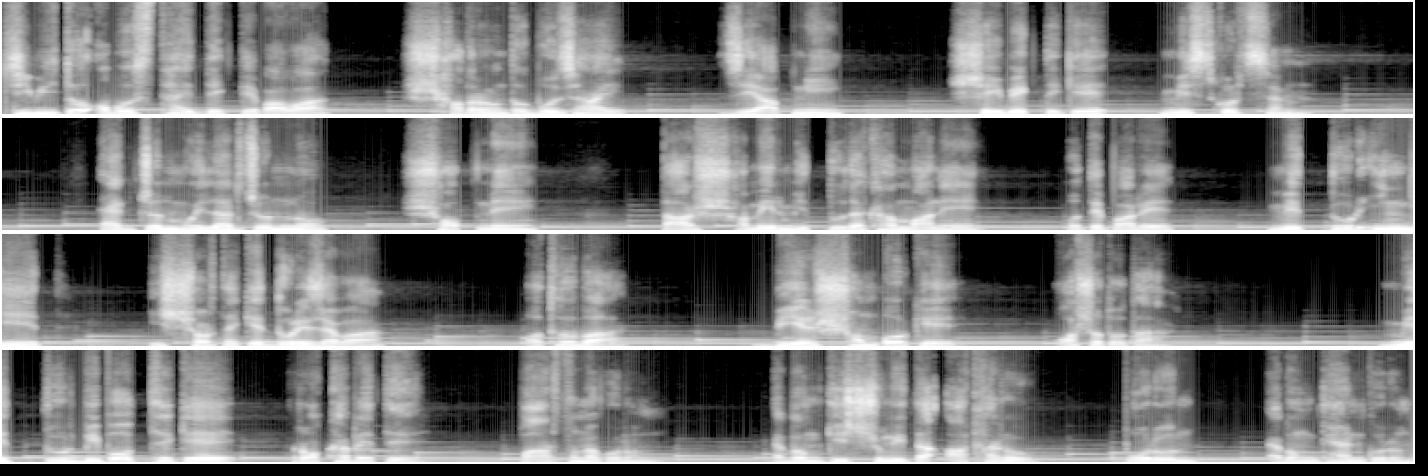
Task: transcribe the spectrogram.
জীবিত অবস্থায় দেখতে পাওয়া সাধারণত বোঝায় যে আপনি সেই ব্যক্তিকে মিস করছেন। একজন মহিলার জন্য স্বপ্নে তার স্বামীর মৃত্যু দেখা মানে হতে পারে মৃত্যুর ইঙ্গিত ঈশ্বর থেকে দূরে যাওয়া অথবা বিয়ের সম্পর্কে অসততা। মৃত্যুর বিপদ থেকে রক্ষা পেতে প্রার্থনা করুন। এবং গীতসংহিতা আঠারো, পড়ুন এবং ধ্যান করুন।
